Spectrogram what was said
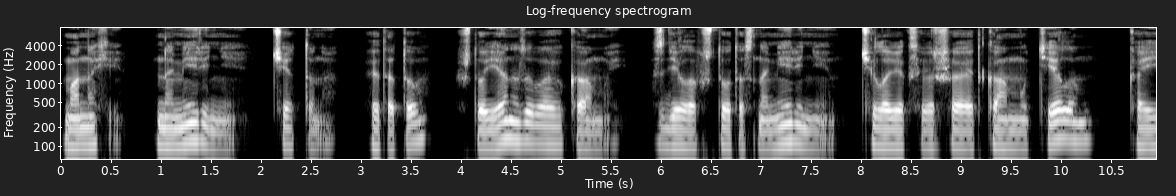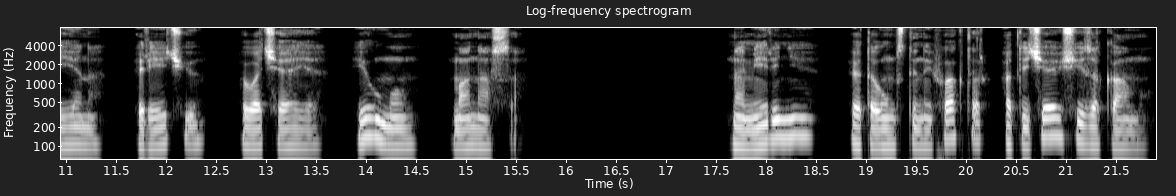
Монахи, намерение, четтана – это то, что я называю каммой. Сделав что-то с намерением, человек совершает камму телом, каена, речью, вачая и умом, манаса. Намерение – это умственный фактор, отвечающий за камму.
